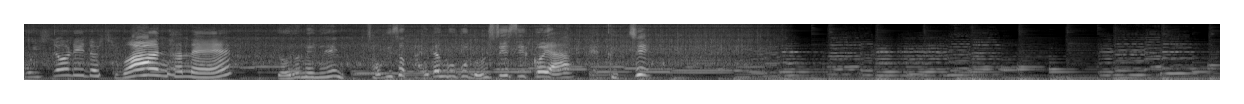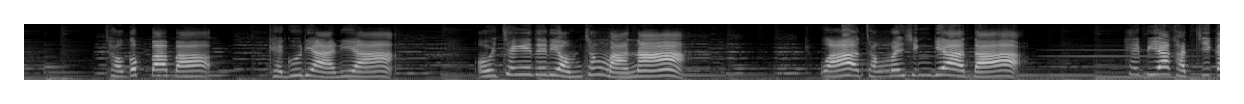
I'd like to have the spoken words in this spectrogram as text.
물소리도 시원하네. 여름에는 저기서 발 담그고 놀 수 있을 거야. 그치? 저것 봐봐. 개구리 알이야. 올챙이들이 엄청 많아. 와, 정말 신기하다. 해비야, 같이 가.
